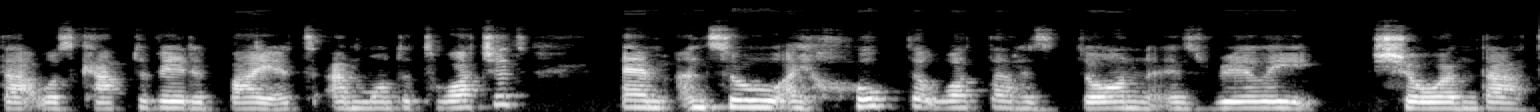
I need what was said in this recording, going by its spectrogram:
that was captivated by it and wanted to watch it. Um, and so i hope that what that has done is really showing that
